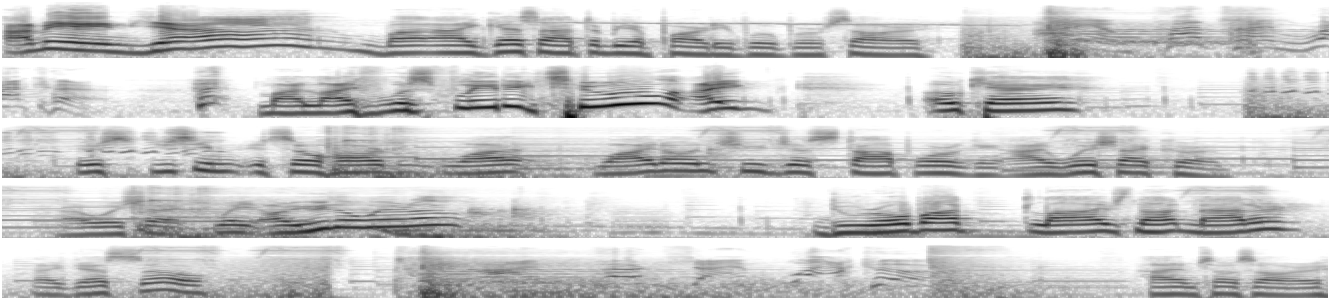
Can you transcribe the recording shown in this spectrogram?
I mean, yeah, but I guess I have to be a party pooper. Sorry. I am part-time worker. My life was fleeting too. I okay. You seem it's so hard. Why why don't you just stop working? I wish I could. I wish I wait. Are you the weirdo? Do robot lives not matter? I guess so. I'm part-time worker. I'm so sorry.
